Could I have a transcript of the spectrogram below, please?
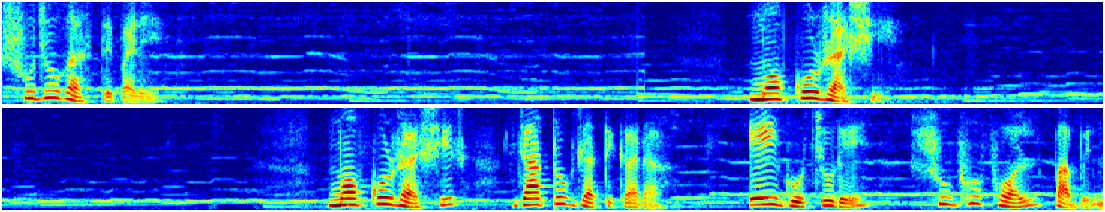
সুযোগ আসতে পারে। মকর রাশি। মকর রাশির জাতক জাতিকারা এই গোচরে শুভ ফল পাবেন।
